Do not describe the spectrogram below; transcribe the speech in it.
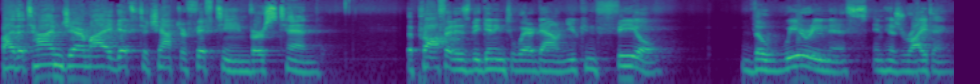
By the time Jeremiah gets to chapter 15, verse 10, the prophet is beginning to wear down. You can feel the weariness in his writing.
